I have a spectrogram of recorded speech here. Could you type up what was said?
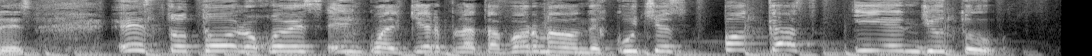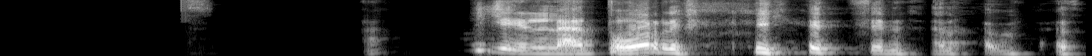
Esto todos los jueves en cualquier plataforma donde escuches podcast y en YouTube. Y en la torre, fíjense nada más.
